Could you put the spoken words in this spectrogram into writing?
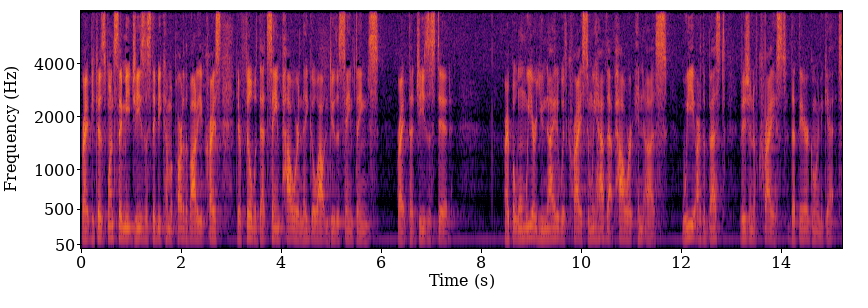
Right? Because once they meet Jesus, they become a part of the body of Christ. They're filled with that same power and they go out and do the same things, right, that Jesus did. Right? But when we are united with Christ and we have that power in us, we are the best vision of Christ that they are going to get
